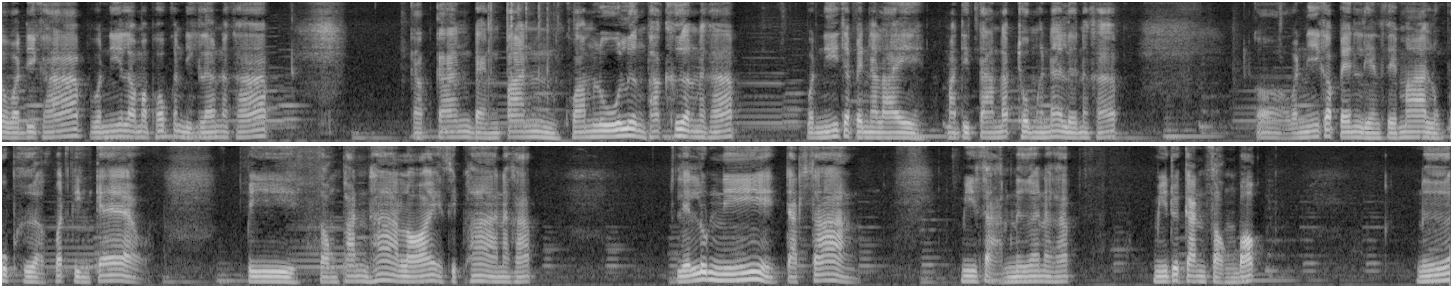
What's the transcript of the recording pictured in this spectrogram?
สวัสดีครับ วันนี้เรามาพบกันอีกแล้วนะครับ กับการแบ่งปันความรู้เรื่องพระเครื่องนะครับ วันนี้จะเป็นอะไรมาติดตามรับชมกันได้เลยนะครับ ก็วันนี้ก็เป็นเหรียญเสมาหลวงปู่เผือกวัดกิ่งแก้ว ปี 2515 นะครับ เหรียญรุ่นนี้จัดสร้างมี 3 เนื้อนะครับ มีด้วยกัน 2บล็อก เนื้อ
